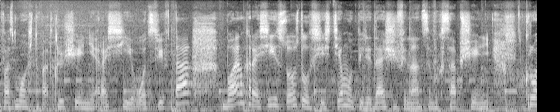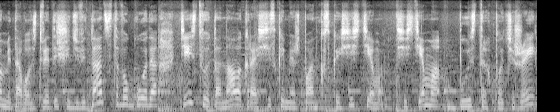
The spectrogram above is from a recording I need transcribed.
возможного отключения России от SWIFT Банк России создал систему передачи финансовых сообщений. Кроме того, с 2019 года действует аналог российской межбанковской системы – система быстрых платежей,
